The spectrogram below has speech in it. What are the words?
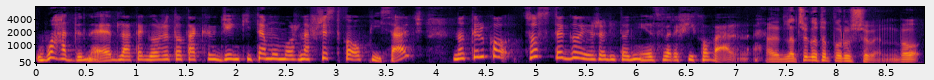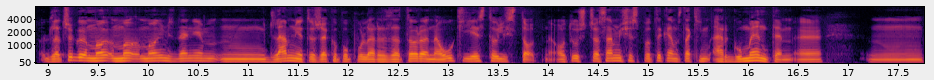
ładne, dlatego że to tak dzięki temu można wszystko opisać. No tylko co z tego, jeżeli to nie jest weryfikowalne? Ale dlaczego to poruszyłem? Bo dlaczego mo, mo, moim zdaniem mm, dla mnie też jako popularyzatora nauki jest to istotne? Otóż czasami się spotykam z takim argumentem. E, mm,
